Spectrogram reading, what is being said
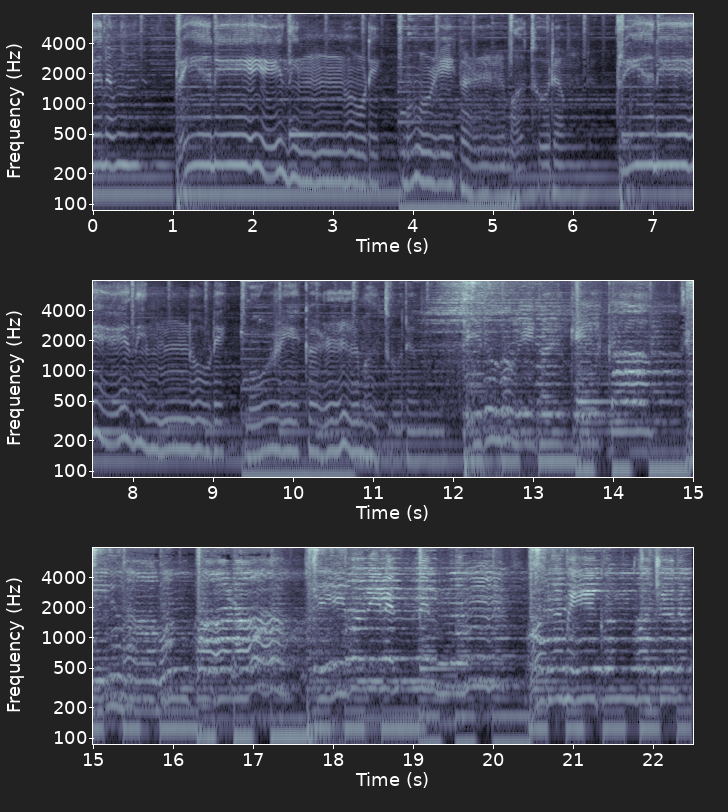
മോചനം പ്രിയനേ നിന്നോടെ മൊഴികൾ മധുരം. പ്രിയനേ നിന്നോടെ മൊഴികൾ മധുരം. തിരുമൊഴികൾ കേൾക്കാം പാടാം. വചനം.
